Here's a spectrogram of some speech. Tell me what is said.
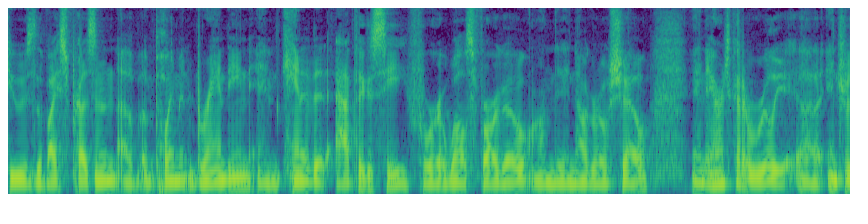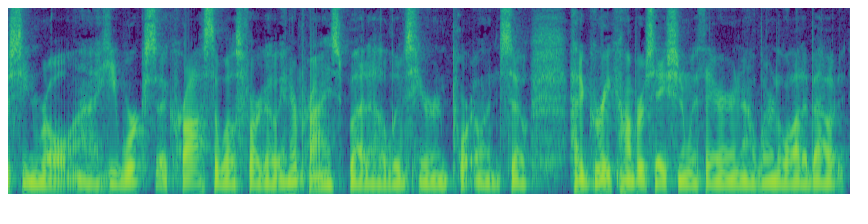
who's the Vice President of Employment Branding and Candidate Advocacy for Wells Fargo on the inaugural show. And Aaron's got a really uh, interesting role. Uh, he works across the Wells Fargo enterprise, but uh, lives here in Portland. So, had a great conversation with Aaron. I learned a lot about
